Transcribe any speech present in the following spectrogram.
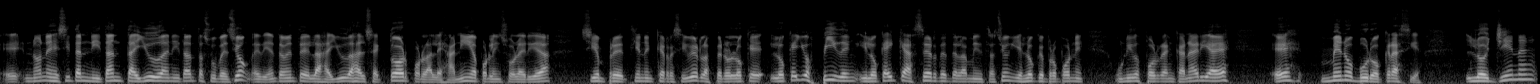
eh, no necesitan ni tanta ayuda ni tanta subvención. Evidentemente las ayudas al sector, por la lejanía, por la insularidad, siempre tienen que recibirlas, pero lo que, lo que ellos piden y lo que hay que hacer desde la administración, y es lo que propone Unidos por Gran Canaria, es, es menos burocracia. Lo llenan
